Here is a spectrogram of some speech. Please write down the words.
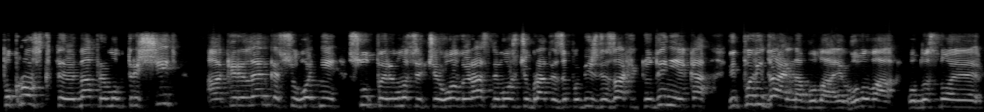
Покровськ е, напрямок трещить, а Кириленка сьогодні суд переносить черговий раз, не можуть обрати запобіжний захід людині, яка відповідальна була як голова обласної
